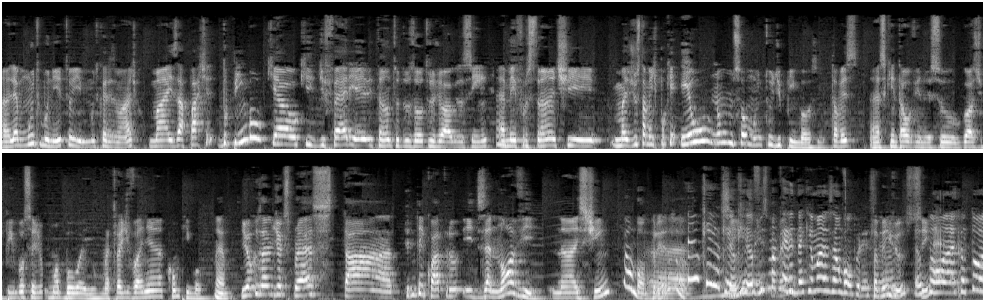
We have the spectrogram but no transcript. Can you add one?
Ele é muito bonito e muito carismático. Mas a parte do pinball, que é o que difere ele tanto dos outros jogos, assim, é meio frustrante. Mas justamente porque eu não sou muito de pinball, assim. Talvez, eh, se quem tá ouvindo isso gosta de pinball, seja uma boa aí. Um Metroidvania com pinball. É. Yoku's Island Express tá R$34,19 na Steam. É um bom preço. Ok, ok, Sim, ok. Eu sim, fiz tá uma bem. caridade aqui, mas é um bom preço. Tá bem né? justo, eu sim. Tô, é que eu tô,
